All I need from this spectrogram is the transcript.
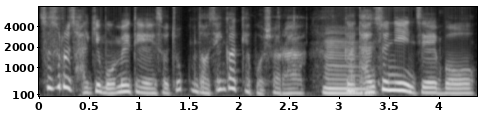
스스로 자기 몸에 대해서 조금 더 생각해 보셔라. 그러니까 음. 그러니까 단순히 이제 뭐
